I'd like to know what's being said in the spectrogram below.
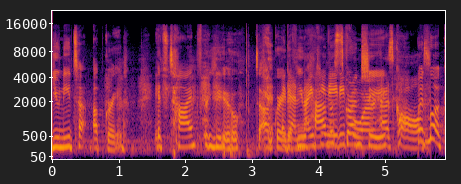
you need to upgrade. It's time for you to upgrade. Again, if you have a 1984 scrunchie, has called. but look,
